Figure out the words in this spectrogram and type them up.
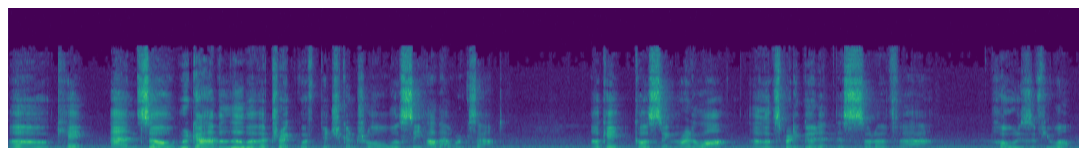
Okay, and so we're gonna have a little bit of a trick with pitch control. We'll see how that works out. Okay, coasting right along. It looks pretty good in this sort of uh, pose, if you will.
